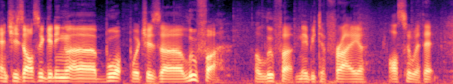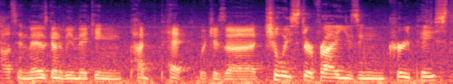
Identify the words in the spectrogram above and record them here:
And she's also getting a buop, which is a luffa, a luffa, maybe to fry also with it. Allison May is going to be making pad pet, which is a chili stir fry using curry paste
